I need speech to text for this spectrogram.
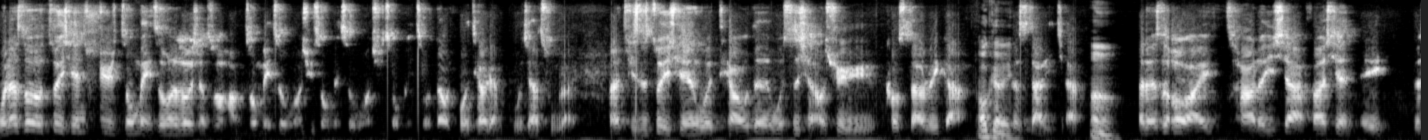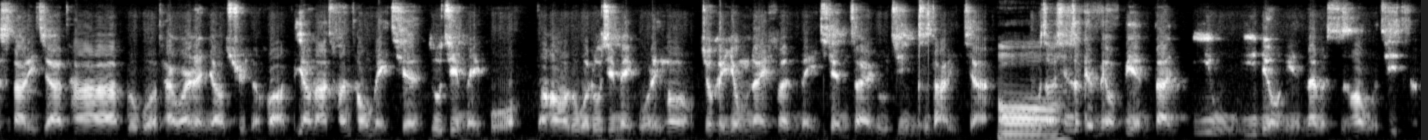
嘿，我那时候最先去中美洲的时候，想说好，中美洲我要去中美洲，我要去中美洲，那我挑两个国家出来。那其实最先我挑的，我是想要去 Costa Rica，OK，哥斯达黎加。嗯，那但是后来查了一下，发现哎。诶哥斯达黎加，它如果台湾人要去的话，要拿传统美签入境美国，然后如果入境美国了以后，就可以用那一份美签再入境哥斯达黎加。哦，我不知道现在有没有变，但一五一六年那个时候，我记得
